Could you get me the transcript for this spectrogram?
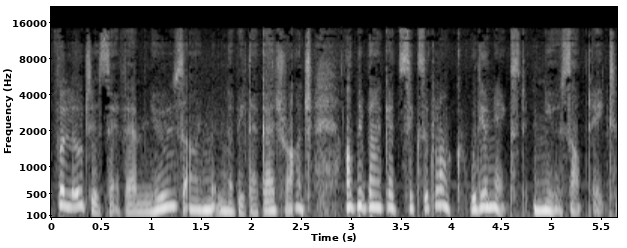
For Lotus FM News, I'm Navitha Gajraj. I'll be back at 6 o'clock with your next news update.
